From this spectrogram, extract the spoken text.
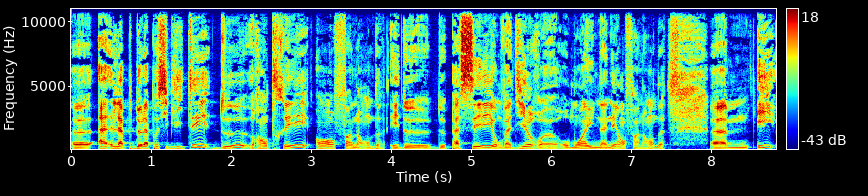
euh, de la possibilité de rentrer en Finlande et de, de passer, on va dire, euh, au moins une année en Finlande. et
